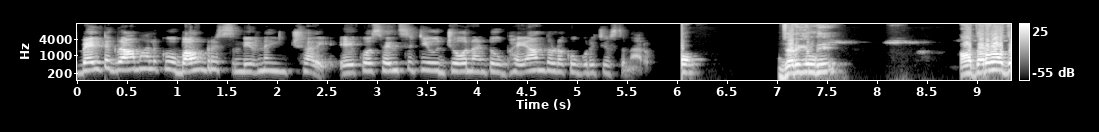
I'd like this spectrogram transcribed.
బెల్ట్ గ్రామాలకు బౌండరీస్ నిర్ణయించాలి. ఏకో సెన్సిటివ్ జోన్ అంటూ భయాందోళనకు గురి చేస్తున్నారు. జరిగింది. ఆ తర్వాత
